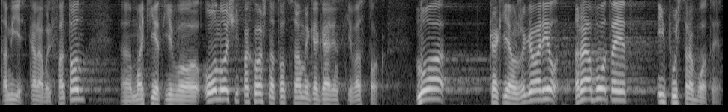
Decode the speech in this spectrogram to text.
там есть корабль «Фотон», Э, макет его, он очень похож на тот самый Гагаринский Восток. Но, как я уже говорил, работает и пусть работает.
